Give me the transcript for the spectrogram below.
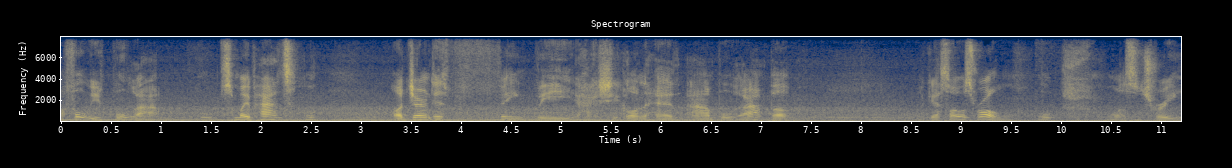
I thought we bought that. Somebody had. I generally did think we actually gone ahead and bought that, but I guess I was wrong. Well, that's a treat.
